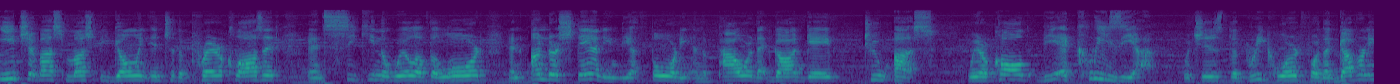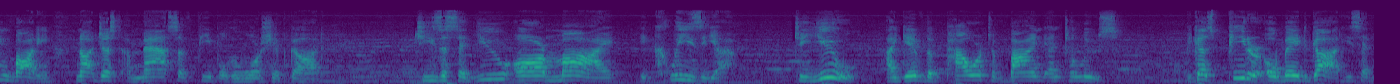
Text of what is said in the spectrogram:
Each of us must be going into the prayer closet and seeking the will of the Lord and understanding the authority and the power that God gave to us. We are called the ecclesia, which is the Greek word for the governing body, not just a mass of people who worship God. Jesus said, You are my ecclesia. To you I give the power to bind and to loose. Because Peter obeyed God, he said,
